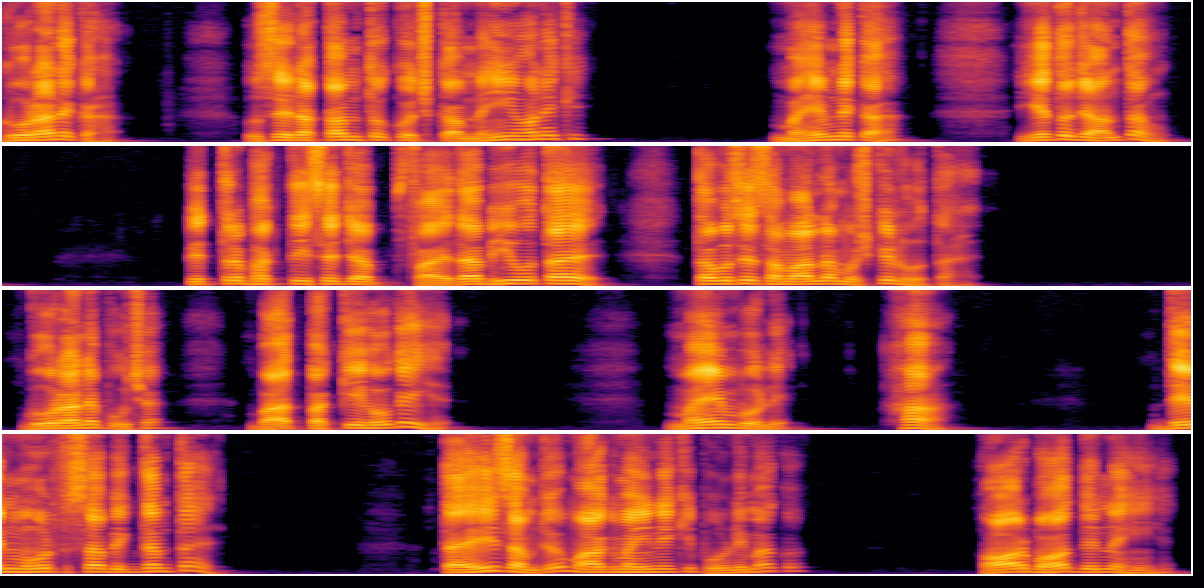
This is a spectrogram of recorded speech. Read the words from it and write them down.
गोरा ने कहा, उसे रकम तो कुछ कम नहीं होने की? महिम ने कहा यह तो जानता हूँ। पितृभक्ति से जब फ़ायदा भी होता है, तब उसे संभालना मुश्किल होता है। गोरा ने पूछा, बात पक्की हो गई है? महिम बोले हाँ दिन मुहूर्त सब एकदम तय। तय ही समझो माघ महीने की पूर्णिमा को। और बहुत दिन नहीं है।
